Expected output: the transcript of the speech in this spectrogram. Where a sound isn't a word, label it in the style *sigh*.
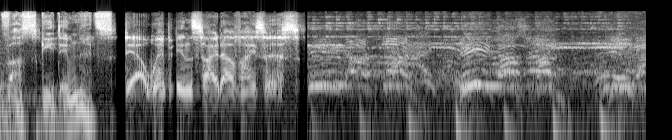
Was geht im Netz? Der Web Insider weiß es.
